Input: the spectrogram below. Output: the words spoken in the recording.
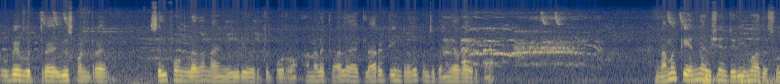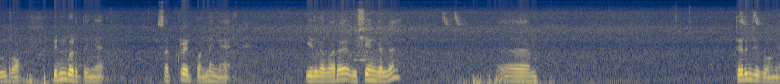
உபயோகப்படுத்துகிற யூஸ் பண்ணுற செல்ஃபோனில் தான் நாங்கள் வீடியோ எடுத்து போடுறோம். அதனால் கிளால கிளாரிட்டின்றது கொஞ்சம் கம்மியாக தான் இருக்கும். நமக்கு என்ன விஷயம் தெரியுமோ அதை சொல்கிறோம். பின்படுத்துங்க சப்ஸ்கிரைப் பண்ணுங்கள் இதில் வர விஷயங்களில் தெரிஞ்சுக்கோங்க.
